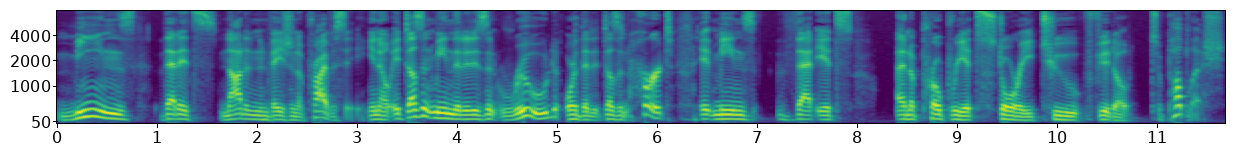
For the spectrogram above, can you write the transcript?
means that it's not an invasion of privacy. You know, it doesn't mean that it isn't rude or that it doesn't hurt. It means that it's an appropriate story to you know to publish.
